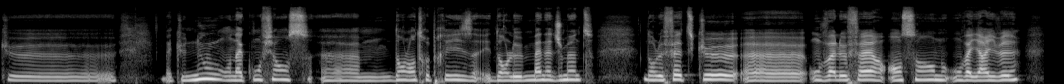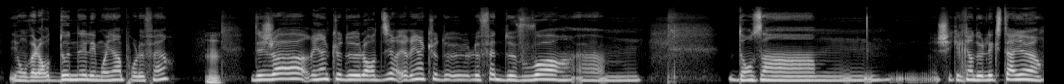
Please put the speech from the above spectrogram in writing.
que bah, que nous on a confiance euh, dans l'entreprise et dans le management, dans le fait que euh, on va le faire ensemble, on va y arriver et on va leur donner les moyens pour le faire. Hmm. Déjà, rien que de leur dire et rien que de le fait de voir euh, dans un chez quelqu'un de l'extérieur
